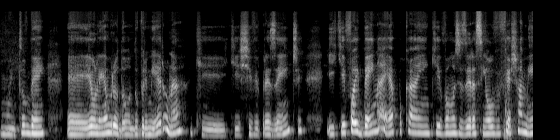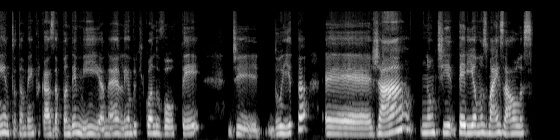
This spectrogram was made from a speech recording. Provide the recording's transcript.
Muito bem. É, eu lembro do, do, primeiro, né, que, que estive presente, e que foi bem na época em que, vamos dizer assim, houve fechamento também por causa da pandemia, né? Lembro que quando voltei de, do ITA, é, já não teríamos mais aulas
